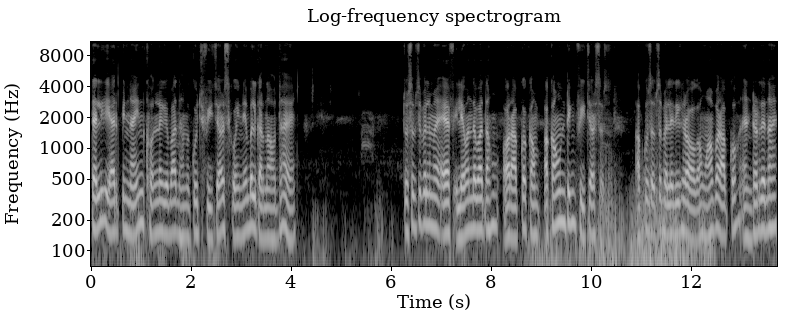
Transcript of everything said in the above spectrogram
Tally E R P nine खोलने के बाद हमें कुछ फीचर्स को इनेबल करना होता है। तो सबसे पहले मैं एफ़ इलेवन दबाता हूँ और आपका कम अकाउंटिंग फीचर्स आपको सबसे पहले दिख रहा होगा, वहाँ पर आपको एंटर देना है।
